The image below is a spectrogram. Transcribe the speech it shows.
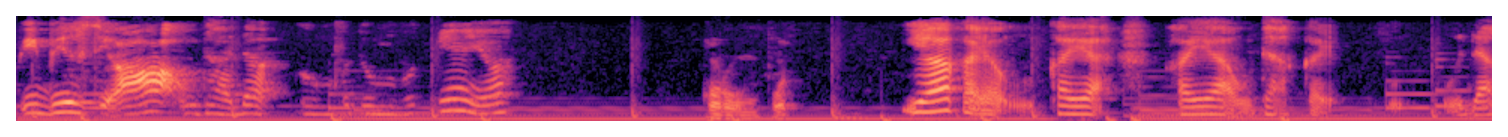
bibir si A udah ada rumput-rumputnya ya. Kok rumput? Ya kayak kayak kayak udah kayak udah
